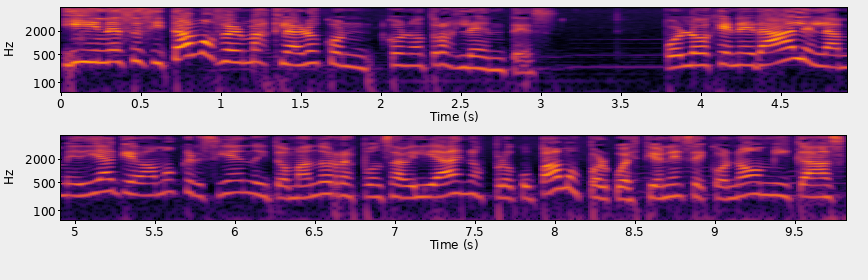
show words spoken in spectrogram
Y necesitamos ver más claros con, con otros lentes. Por lo general, en la medida que vamos creciendo y tomando responsabilidades, nos preocupamos por cuestiones económicas,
